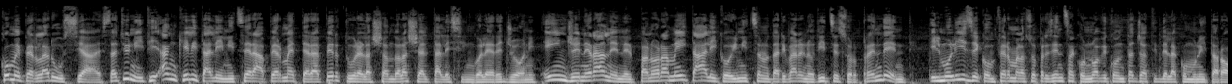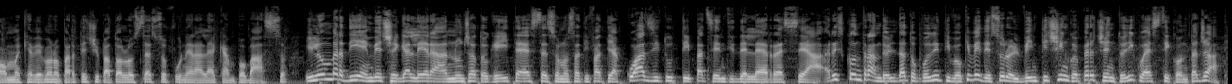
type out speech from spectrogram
come per la Russia e Stati Uniti, anche l'Italia inizierà a permettere aperture lasciando la scelta alle singole regioni. E in generale nel panorama italico iniziano ad arrivare notizie sorprendenti. Il Molise conferma la sua presenza con nuovi contagiati della comunità Rom che avevano partecipato allo stesso funerale a Campobasso. In Lombardia invece Gallera ha annunciato che i test sono stati fatti a quasi tutti i pazienti dell'RSA, riscontrando il dato positivo che vede solo il 25% di questi contagiati.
